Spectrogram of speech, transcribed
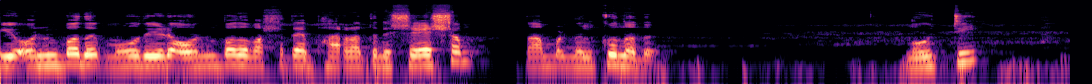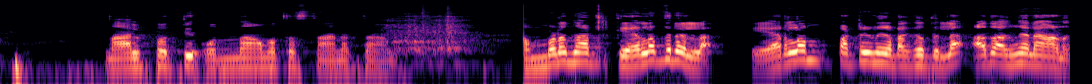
ഈ ഒൻപത് മോദിയുടെ ഒൻപത് വർഷത്തെ ഭരണത്തിന് ശേഷം നമ്മൾ നിൽക്കുന്നത് നൂറ്റി നാൽപ്പത്തി ഒന്നാമത്തെ സ്ഥാനത്താണ്. നമ്മുടെ നാട്ടിൽ കേരളത്തിലല്ല കേരളം പട്ടിണി കിടക്കത്തില്ല അത് അങ്ങനെയാണ്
